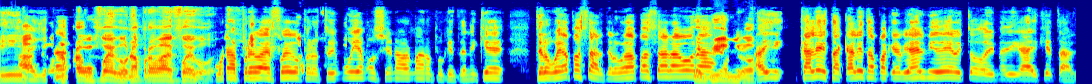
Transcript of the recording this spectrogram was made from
Y ah, una prueba de fuego, una prueba de fuego. Una prueba de fuego, pero estoy muy emocionado, hermano, porque tenés que. Te lo voy a pasar, te lo voy a pasar ahora. ahí, caleta, caleta, para que veas el video y todo y me digas, ¿qué tal?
